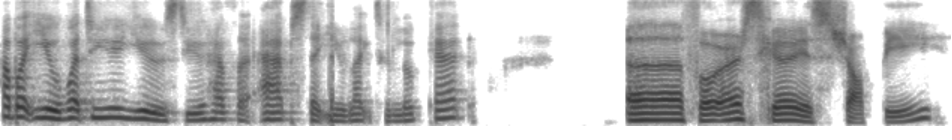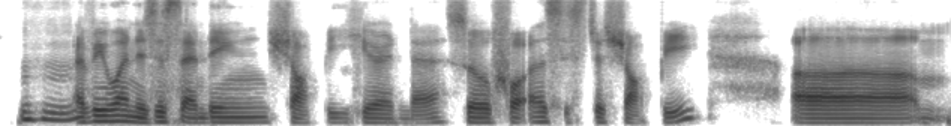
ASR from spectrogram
How about you? What do you use? Do you have the apps that you like to look at? Uh, for us here is Shopee. Mm-hmm. Everyone is just sending Shopee here and there. So for us, it's just Shopee, um,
